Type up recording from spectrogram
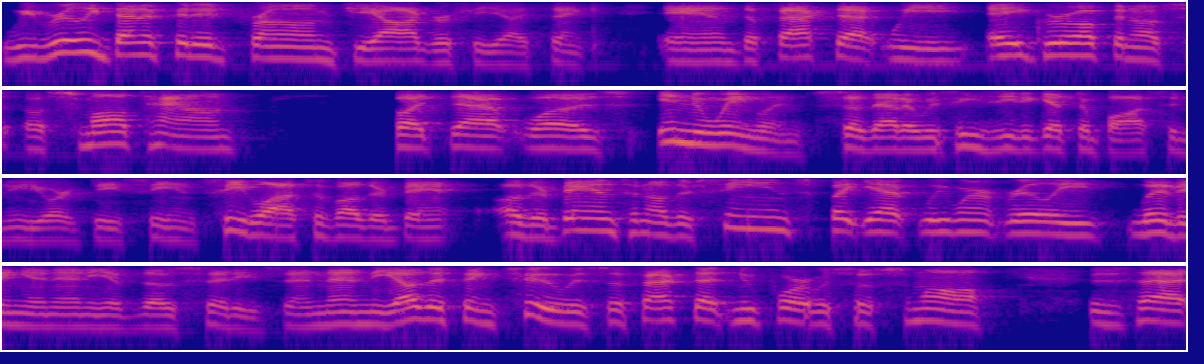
we really benefited from geography I think. And the fact that we a grew up in a small town but that was in new england so that it was easy to get to boston new york dc and see lots of other band other bands and other scenes but yet we weren't really living in any of those cities. And then the other thing too is the fact that newport was so small is that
